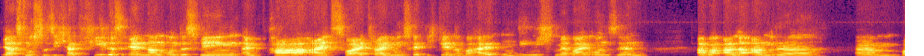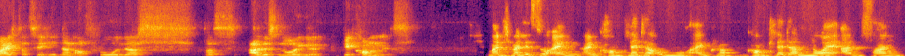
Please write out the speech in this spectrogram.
ja, es musste sich halt vieles ändern und deswegen ein paar, ein, zwei, drei Jungs hätte ich gerne behalten, die nicht mehr bei uns sind, aber alle andere ähm, war ich tatsächlich dann auch froh, dass das alles neu ge gekommen ist. Manchmal ist so ein, ein kompletter Umbruch, ein kompletter Neuanfang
